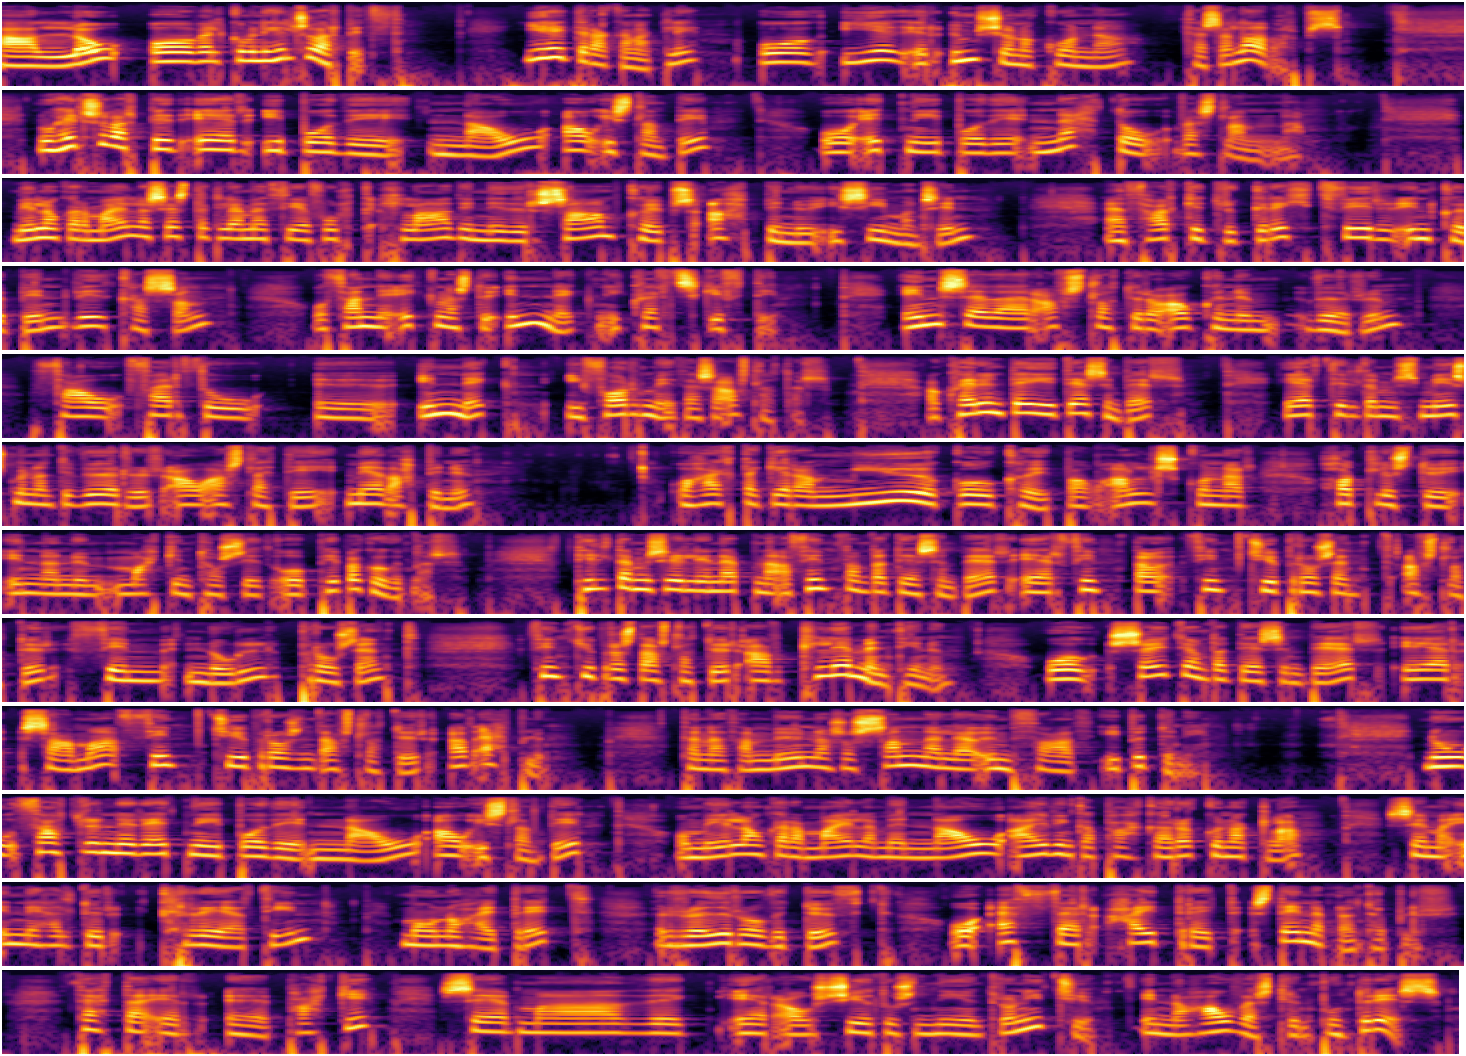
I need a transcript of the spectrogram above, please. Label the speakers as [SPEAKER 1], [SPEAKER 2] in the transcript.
[SPEAKER 1] Halló og velkomin í hilsuvarpið. Ég heiti Rakanagli og ég er umsjónakona þessa laðvarps. Nú hilsuvarpið er í bóði Ná á Íslandi og einni í bóði Netto Vestlandina. Mér langar að mæla sérstaklega með því að fólk hlaði niður samkaups appinu í símansinn en þar getur greitt fyrir innkaupin við kassan og þannig eignastu innegn í hvert skipti. Eins eða er afsláttur á ákveðnum vörum þá færð þú uh, innegn í formi þessa afsláttar. Á hverjum degi í desember er til dæmis mismunandi vörur á afslætti með appinu og hægt að gera mjög góð kaup á alls konar hotlustu innanum makkintossið og pipakökunar. Til dæmis vil ég nefna að 15. desember er 50% afsláttur, 5-0%, 50% afsláttur af klementínum og 17. desember er sama 50% afsláttur af eplum. Þannig að það munar svo sannlega um það í byttunni. Nú þátturinn er einni í bóði ná á Íslandi og mér langar að mæla með ná æfingapakka röggunagla sem að inniheldur kreatín, monohydrate, rauðrófi duft og FR-hydrate steinefnatöflur. Þetta er uh, pakki sem er á 7990 inn á háverslun.is.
